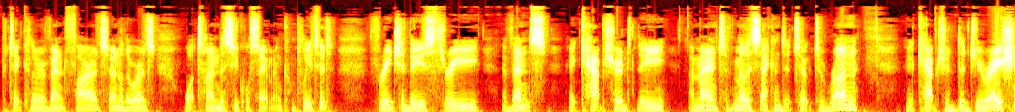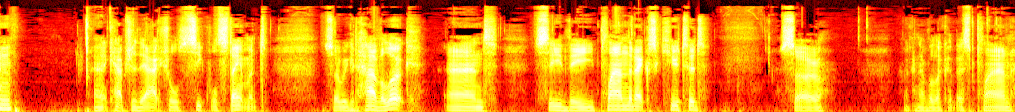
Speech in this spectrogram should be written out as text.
particular event fired. So in other words, what time the SQL statement completed. For each of these three events, it captured the amount of milliseconds it took to run, it captured the duration, and it captured the actual SQL statement. So we could have a look and see the plan that executed. So I can have a look at this plan,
